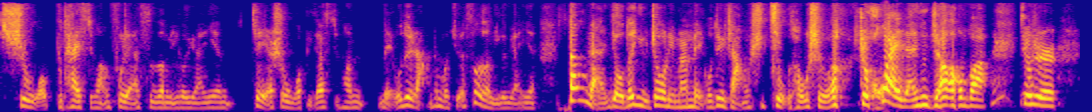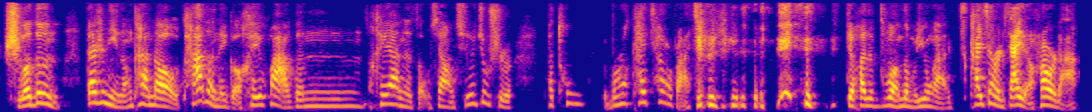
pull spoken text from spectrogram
是我不太喜欢复联四这么一个原因，这也是我比较喜欢美国队长这么角色的这么一个原因。当然，有的宇宙里面美国队长是九头蛇，是坏人，你知道吧？就是蛇盾。但是你能看到他的那个黑化跟黑暗的走向，其实就是他突，也不是说开窍吧，就是 这话就不能那么用啊，开窍是加引号的啊。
